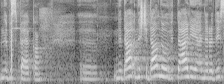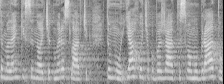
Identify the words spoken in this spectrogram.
небезпека. Нещодавно у Віталія народився маленький синочок Мирославчик. Тому я хочу побажати своєму брату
